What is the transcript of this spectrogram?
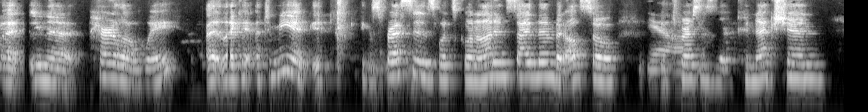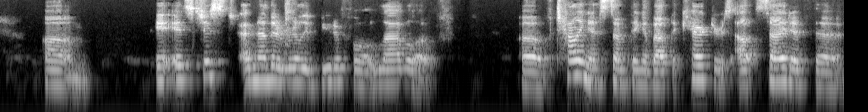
but in a parallel way. I, like to me, it, it expresses what's going on inside them, but also Yeah. expresses their connection. Um, it, it's just another really beautiful level of of telling us something about the characters outside of the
